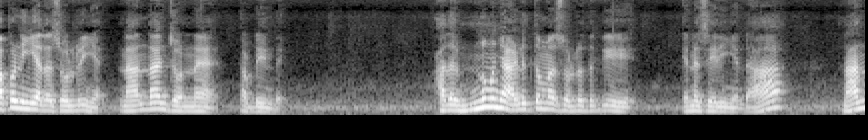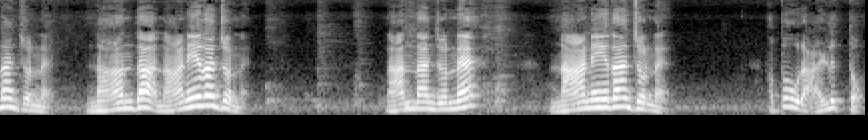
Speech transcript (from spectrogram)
அப்போ நீங்கள் அதை சொல்கிறீங்க நான் தான் சொன்னேன் அப்படின்ட்டு. அதை இன்னும் கொஞ்சம் அழுத்தமாக சொல்கிறதுக்கு என்ன செய்கிறீங்கடா நான் தான் சொன்னேன். நான் தான் நானே தான் சொன்னேன். நான் தான் சொன்னேன் நானே தான் சொன்னேன். அப்போ ஒரு அழுத்தம்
